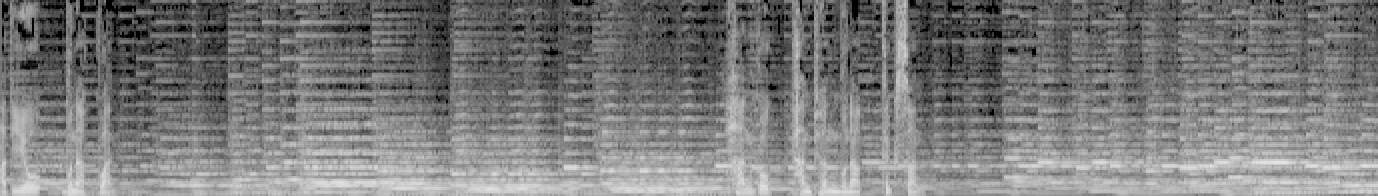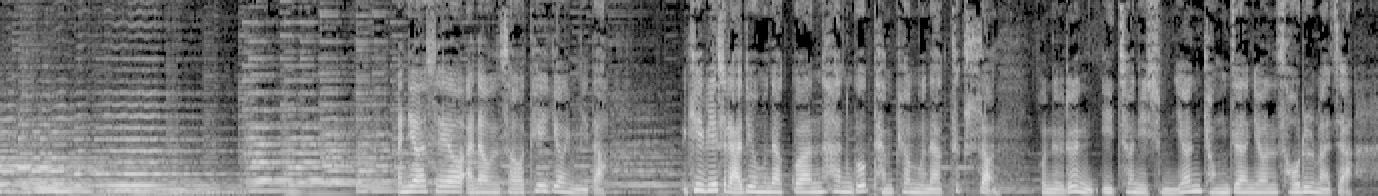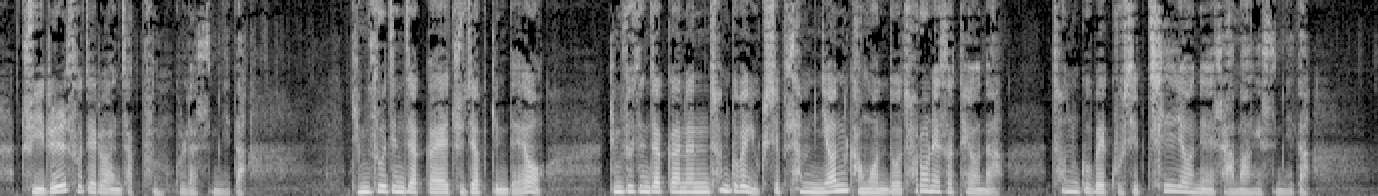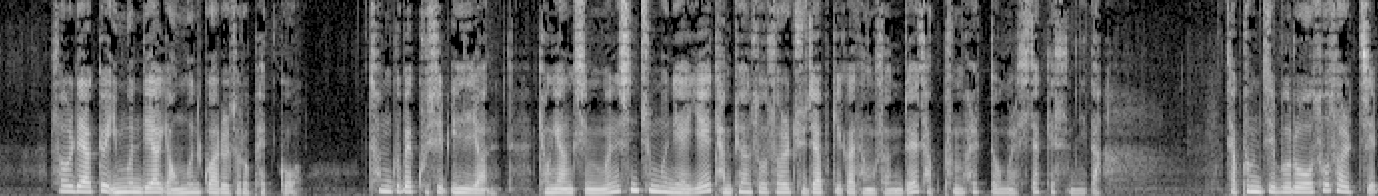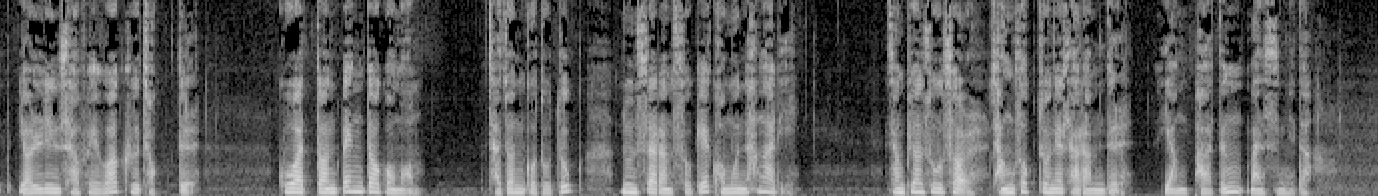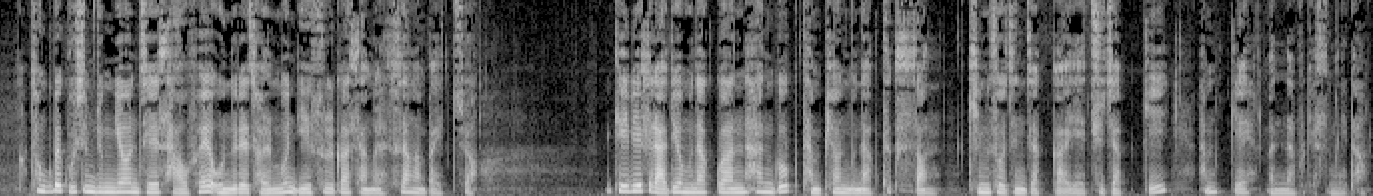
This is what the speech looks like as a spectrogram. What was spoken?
라디오 문학관 한국 단편 문학 특선 안녕하세요. 아나운서 태희경입니다. KBS 라디오 문학관 한국 단편 문학 특선 오늘은 2020년 경자년 설을 맞아 쥐를 소재로 한 작품 골랐습니다. 김소진 작가의 쥐잡기인데요. 김소진 작가는 1963년 강원도 철원에서 태어나 1997년에 사망했습니다. 서울대학교 인문대학 영문과를 졸업했고 1991년 경향신문 신춘문예의 단편소설 쥐잡기가 당선돼 작품 활동을 시작했습니다. 작품집으로 소설집 열린사회와 그 적들, 고왔던 뺑덕 어멈, 자전거 도둑, 눈사람 속의 검은 항아리, 장편 소설 장석존의 사람들, 양파 등 많습니다. 1996년 제4회 오늘의 젊은 예술가상을 수상한 바 있죠. KBS 라디오 문학관 한국 단편 문학 특선 김소진 작가의 쥐잡기 함께 만나보겠습니다.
